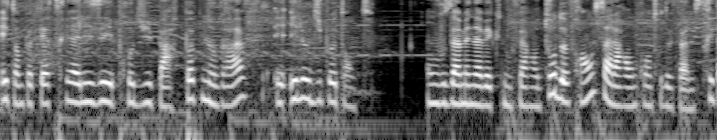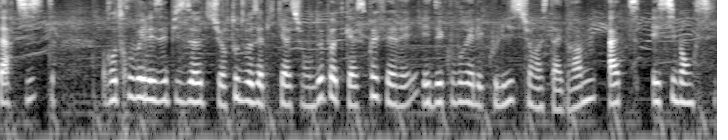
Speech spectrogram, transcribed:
est un podcast réalisé et produit par Popnographe et Elodie Potente. On vous amène avec nous faire un tour de France à la rencontre de femmes street artistes. Retrouvez les épisodes sur toutes vos applications de podcast préférées et découvrez les coulisses sur Instagram, at et Banksy.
